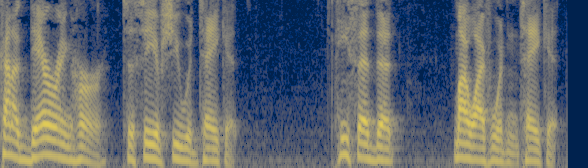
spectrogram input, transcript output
kind of daring her to see if she would take it. He said that my wife wouldn't take it.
